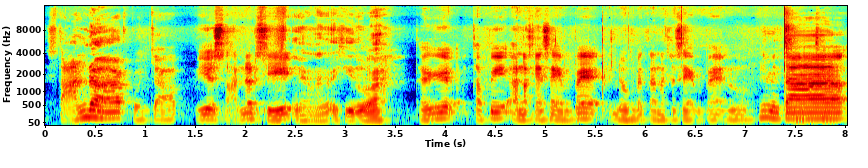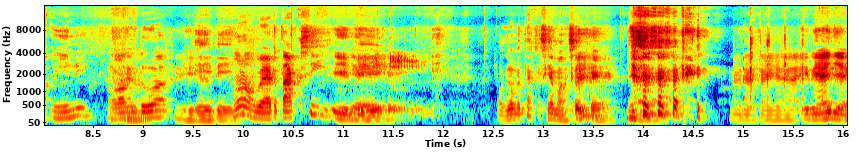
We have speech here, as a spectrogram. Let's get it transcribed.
Standar, kocap. Iya standar sih. ya nggak itulah Tapi tapi anak SMP, dompet anak SMP lu. Ini minta ini orang tua. Iya. ide Oh, bayar taksi. Ide. pokoknya taksi masuk ya Udah kayak ini aja.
